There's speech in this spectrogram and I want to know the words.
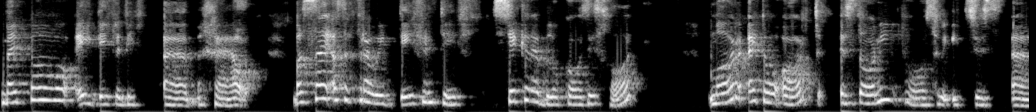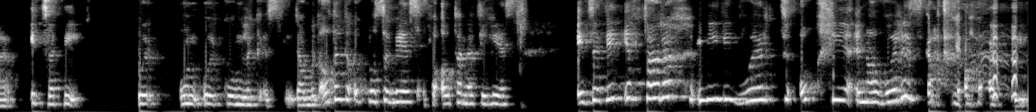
my pa het definitief ehm um, gehelp. Maar sy as 'n vrou het definitief sekere blokkades gehad. Maar uit haar aard is daar nie vir haar so iets soos uh iets wat nie oor onoorkomlik is nie. Daar moet altyd 'n oplossing wees of 'n alternatief wees. En sy het net eenvoudig nie die woord opgee in haar woordeskat gehad nie.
